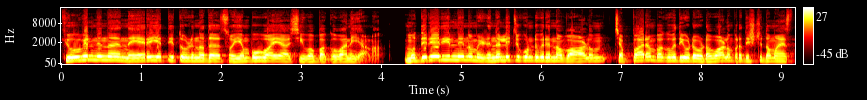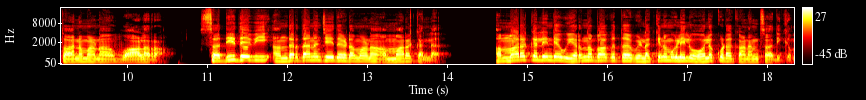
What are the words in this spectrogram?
ക്യൂവിൽ നിന്ന് നേരെ എത്തി തൊഴുന്നത് സ്വയംഭൂവായ ശിവഭഗവാനെയാണ്. മുതിരേരിയിൽ നിന്നും എഴുന്നള്ളിച്ചു കൊണ്ടുവരുന്ന വാളും ചപ്പാരം ഭഗവതിയുടെ ഉടവാളും പ്രതിഷ്ഠിതമായ സ്ഥാനമാണ് വാളറ. സതീദേവി അന്തർദാനം ചെയ്ത ഇടമാണ് അമ്മാറക്കല്ല്. അമ്മാറക്കല്ലിന്റെ ഉയർന്ന ഭാഗത്ത് വിളക്കിന് മുകളിൽ ഓലക്കുട കാണാൻ സാധിക്കും.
